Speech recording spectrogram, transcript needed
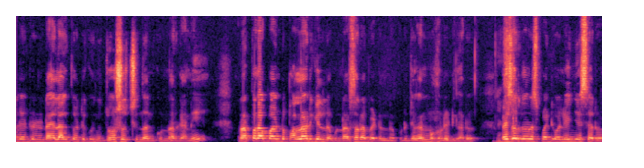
అనేటువంటి డైలాగ్ తోటి కొంచెం జోష్ వచ్చింది అనుకున్నారు కానీ రప్పరప్ప అంటూ పల్నాడుకి వెళ్ళినప్పుడు నర్సరాపేట వెళ్ళినప్పుడు జగన్మోహన్ రెడ్డి గారు వైఎస్ఆర్ కాంగ్రెస్ పార్టీ వాళ్ళు ఏం చేశారు?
